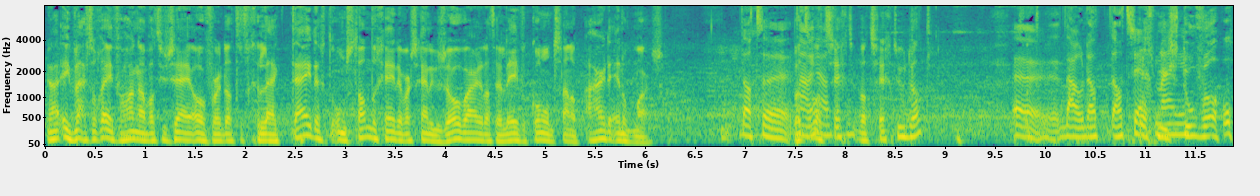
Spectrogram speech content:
Ja, ik blijf toch even hangen aan wat u zei over dat het gelijktijdig de omstandigheden waarschijnlijk zo waren dat er leven kon ontstaan op aarde en op Mars. Dat, uh, wat, nou, wat, ja. zegt, wat zegt u dat? Uh, nou, dat, dat zegt mij... toeval?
